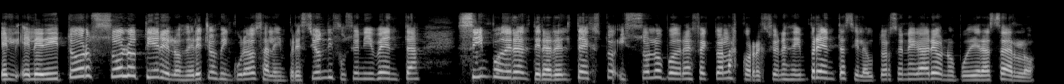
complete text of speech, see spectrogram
el, el, editor solo tiene los derechos vinculados a la impresión, difusión y venta sin poder alterar el texto y solo podrá efectuar las correcciones de imprenta si el autor se negare o no pudiera hacerlo.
